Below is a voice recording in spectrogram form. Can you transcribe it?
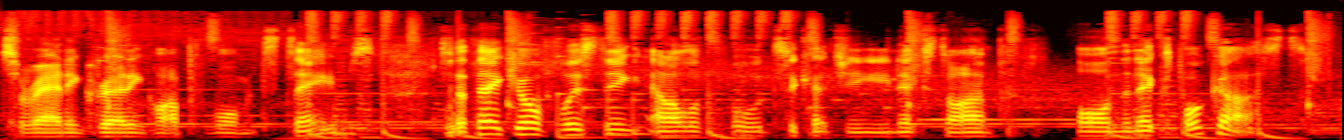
surrounding creating high performance teams. So thank you all for listening, and I look forward to catching you next time on the next podcast.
